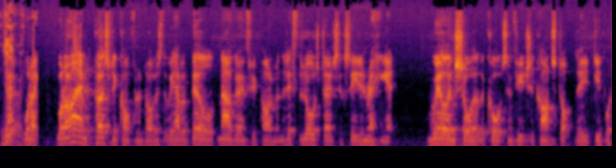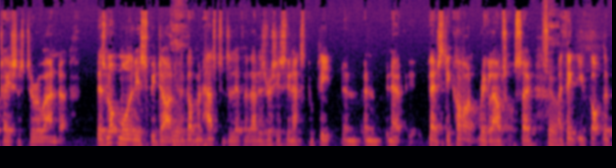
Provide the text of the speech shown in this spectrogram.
Exactly. What I what I am personally confident of is that we have a bill now going through Parliament that if the Lords don't succeed in wrecking it, will ensure that the courts in future can't stop the deportations to Rwanda there's a lot more that needs to be done. Yeah. The government has to deliver. That is Rishi Sunak's complete and, and you know pledge that he can't wriggle out of. So sure. I think you've got the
